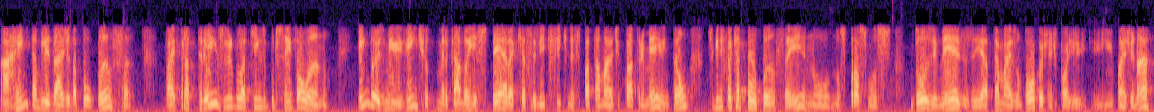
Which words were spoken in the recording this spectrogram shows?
a rentabilidade da poupança vai para 3,15% ao ano. Em 2020, o mercado aí espera que a Selic fique nesse patamar de 4,5%, então significa que a poupança aí, no, nos próximos 12 meses e até mais um pouco, a gente pode imaginar,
